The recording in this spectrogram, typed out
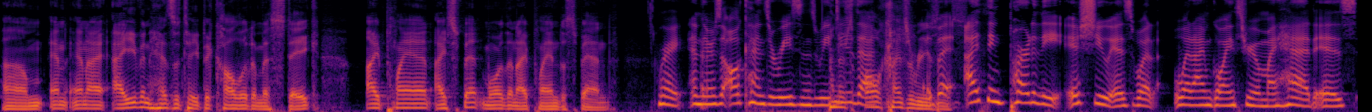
Um, and and I, I even hesitate to call it a mistake. I plan, I spent more than I planned to spend. Right. And there's all kinds of reasons we And do there's that. all kinds of reasons. But I think part of the issue is what what I'm going through in my head is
